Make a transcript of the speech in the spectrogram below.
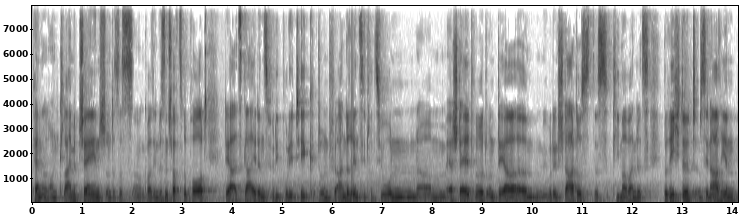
Panel on Climate Change und das ist äh, quasi ein Wissenschaftsreport, der als Guidance für die Politik und für andere Institutionen ähm, erstellt wird und der ähm, über den Status des Klimawandels berichtet, Szenarien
